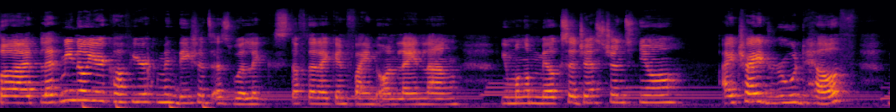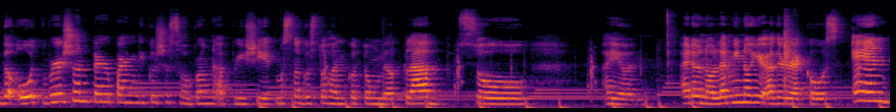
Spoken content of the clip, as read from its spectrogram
But let me know your coffee recommendations as well. Like stuff that I can find online lang. Yung mga milk suggestions nyo. I tried Rude Health, the oat version, pero parang hindi ko siya sobrang na-appreciate. Mas nagustuhan ko tong Milklab. So, ayun. I don't know. Let me know your other recos. And,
